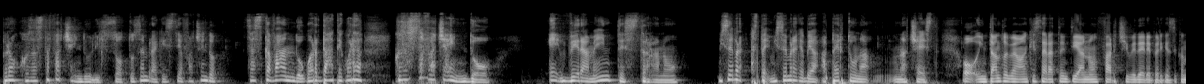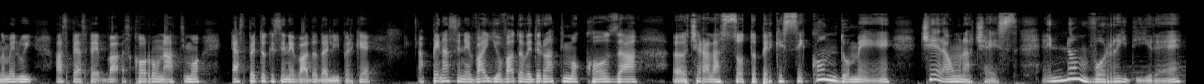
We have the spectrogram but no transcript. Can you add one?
Però cosa sta facendo lì sotto? Sembra che stia facendo... sta scavando, guardate, guardate, cosa sta facendo? È veramente strano. Mi sembra, aspetta, mi sembra che abbia aperto una, una, chest. Oh, intanto dobbiamo anche stare attenti a non farci vedere perché secondo me lui... Aspetta, aspetta, va, scorro un attimo e aspetto che se ne vada da lì perché appena se ne va io vado a vedere un attimo cosa uh, c'era là sotto perché secondo me c'era una chest e non vorrei dire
